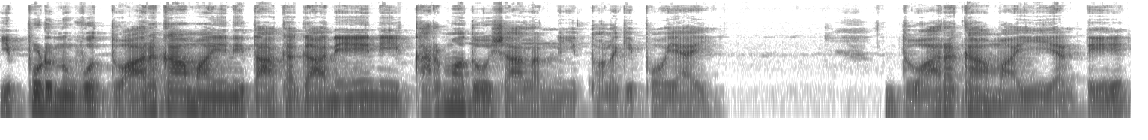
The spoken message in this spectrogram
ఇప్పుడు నువ్వు ద్వారకామాయిని తాకగానే నీ కర్మదోషాలన్నీ తొలగిపోయాయి. ద్వారకామాయి అంటే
